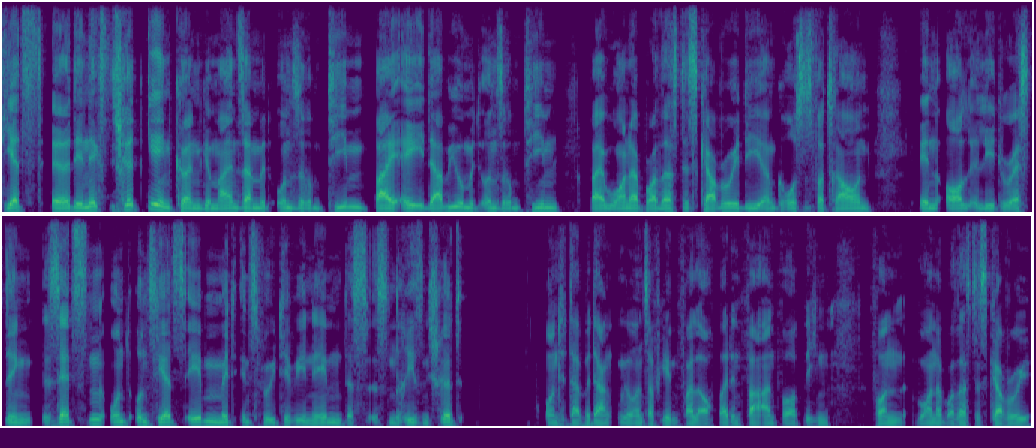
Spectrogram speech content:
die jetzt äh, den nächsten Schritt gehen können, gemeinsam mit unserem Team bei AEW, mit unserem Team bei Warner Brothers Discovery, die ein großes Vertrauen in All Elite Wrestling setzen und uns jetzt eben mit ins TV nehmen. Das ist ein Riesenschritt. Und da bedanken wir uns auf jeden Fall auch bei den Verantwortlichen von Warner Brothers Discovery,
